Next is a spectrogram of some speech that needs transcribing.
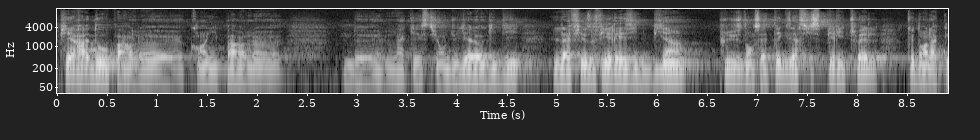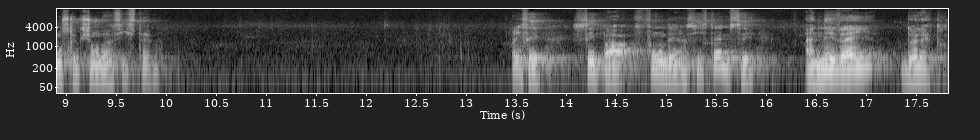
Pierre Hadot parle, quand il parle de la question du dialogue, il dit la philosophie réside bien plus dans cet exercice spirituel que dans la construction d'un système. Ce n'est pas fonder un système, c'est un éveil de l'être.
